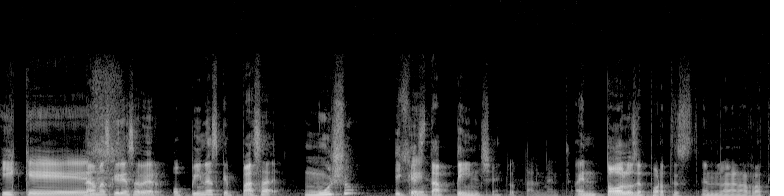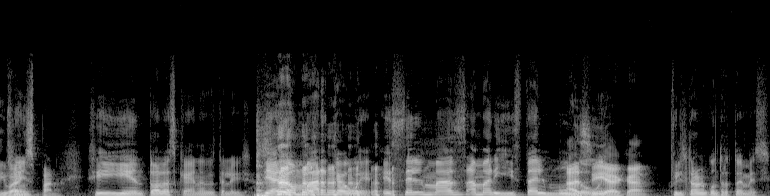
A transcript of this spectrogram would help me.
y que... Nada más quería saber, ¿opinas que pasa mucho y que Sí. está pinche? Totalmente. En todos los deportes, en la narrativa Sí. hispana. Sí, y en todas las cadenas de televisión. Diario Marca, güey. Es el más amarillista del mundo, Así güey. acá. Filtraron el contrato de Messi.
